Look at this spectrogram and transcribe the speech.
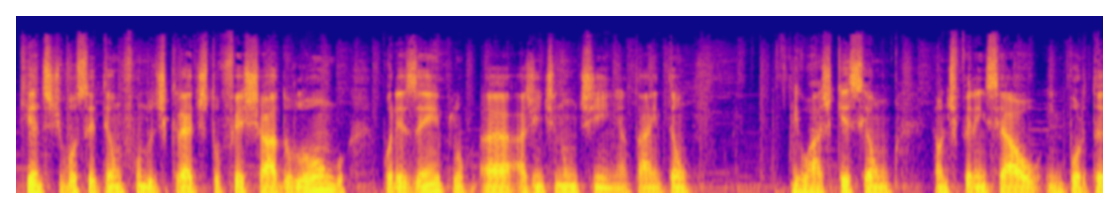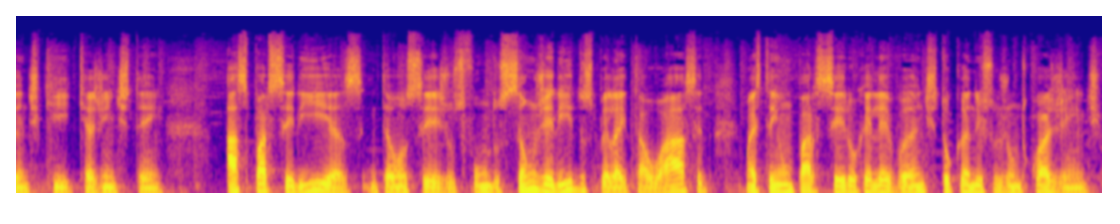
que antes de você ter um fundo de crédito fechado longo, por exemplo, a gente não tinha, tá? Então, eu acho que esse é um, é um diferencial importante que, que a gente tem. As parcerias, então, ou seja, os fundos são geridos pela Itaú Asset, mas tem um parceiro relevante tocando isso junto com a gente.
